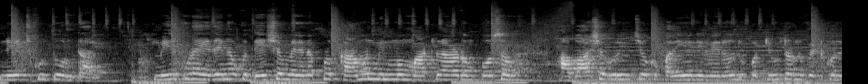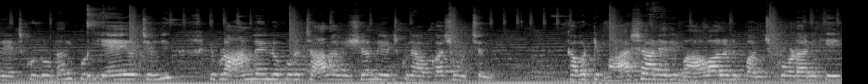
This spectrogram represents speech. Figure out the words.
నేర్చుకుంటూ ఉంటారు. మీరు కూడా ఏదైనా ఒక దేశం వెళ్ళినప్పుడు కామన్ మినిమం మాట్లాడడం కోసం ఆ భాష గురించి ఒక పదిహేను ఇరవై రోజులు ఒక ట్యూటర్ను పెట్టుకొని నేర్చుకుంటూ ఉంటారు. ఇప్పుడు ఏఐ వచ్చింది. ఇప్పుడు ఆన్లైన్లో కూడా చాలా విషయాలు నేర్చుకునే అవకాశం వచ్చింది. కాబట్టి భాష అనేది భావాలను పంచుకోవడానికి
